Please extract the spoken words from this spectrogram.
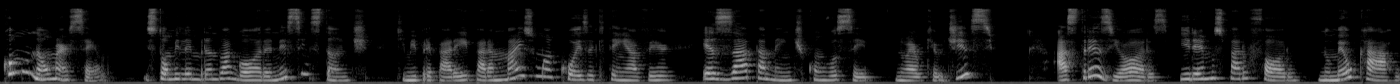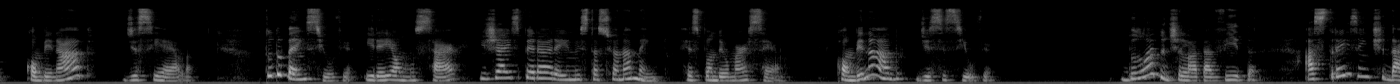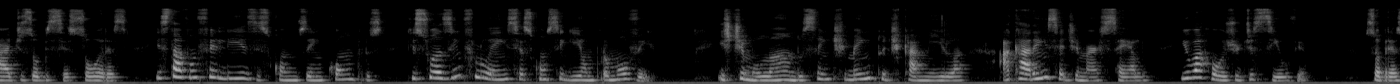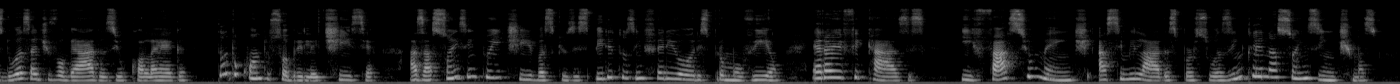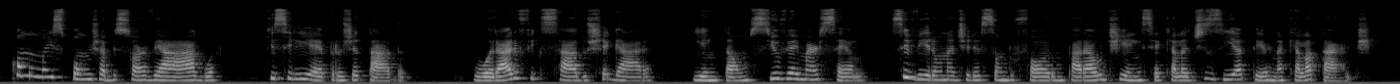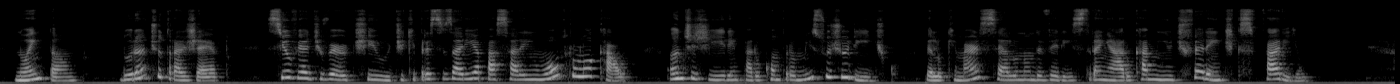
Como não, Marcelo? Estou me lembrando agora, nesse instante, que me preparei para mais uma coisa que tem a ver exatamente com você. Não é o que eu disse? Às 13 horas, iremos para o fórum, no meu carro, combinado? disse ela. Tudo bem, Silvia, irei almoçar e já esperarei no estacionamento, respondeu Marcelo. Combinado, disse Silvia. Do lado de lá da vida, as três entidades obsessoras estavam felizes com os encontros que suas influências conseguiam promover, estimulando o sentimento de Camila, a carência de Marcelo e o arrojo de Silvia. Sobre as duas advogadas e o colega, tanto quanto sobre Letícia, as ações intuitivas que os espíritos inferiores promoviam eram eficazes e facilmente assimiladas por suas inclinações íntimas, como uma esponja absorve a água que se lhe é projetada. O horário fixado chegara E então Silvia e Marcelo se viram na direção do fórum para a audiência que ela dizia ter naquela tarde. No entanto, durante o trajeto, Silvia advertiu de que precisaria passar em um outro local antes de irem para o compromisso jurídico, pelo que Marcelo não deveria estranhar o caminho diferente que se fariam.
